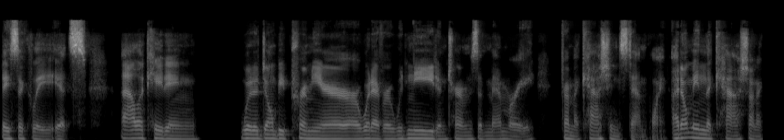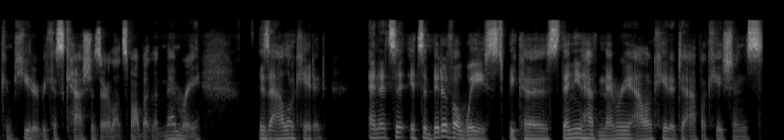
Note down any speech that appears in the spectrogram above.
basically it's allocating what Adobe Premiere or whatever would need in terms of memory from a caching standpoint. I don't mean the cache on a computer because caches are a lot small, but the memory is allocated. And it's a it's a bit of a waste because then you have memory allocated to applications,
